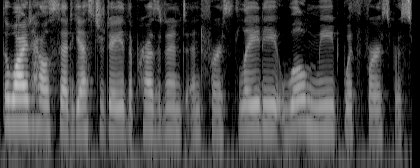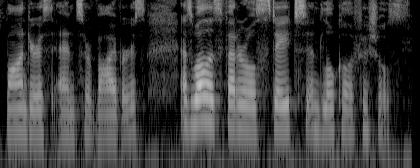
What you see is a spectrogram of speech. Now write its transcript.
The White House said yesterday the president and first lady will meet with first responders and survivors, as well as federal, state, and local officials.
